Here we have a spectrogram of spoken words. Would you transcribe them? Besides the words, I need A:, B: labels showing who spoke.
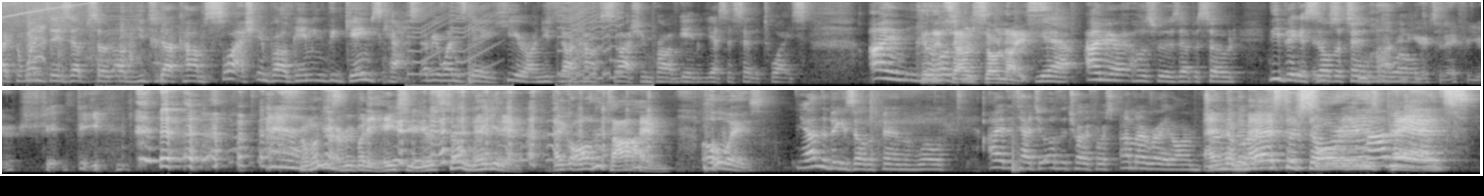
A: back to Wednesday's episode of youtube.com slash improv gaming, the Gamescast. Every Wednesday here on youtube.com slash improv gaming. Yes, I said it twice. I'm your
B: Because it sounds
A: for,
B: so nice.
A: yeah, I'm your host for this episode, the biggest Zelda fan
C: too
A: in the
C: hot in
A: world.
C: here today for your shit, Pete.
B: No wonder everybody hates you. You're so negative. Like all the time.
C: Always.
A: Yeah, I'm the biggest Zelda fan in the world. I have the tattoo of the Triforce on my right arm.
B: And
A: Jeremy
B: the
A: Bird.
B: Master Sword in his
A: my
B: pants.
